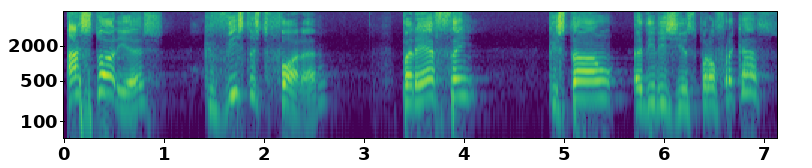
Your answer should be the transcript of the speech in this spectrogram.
Há histórias que, vistas de fora, parecem que estão a dirigir-se para o fracasso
